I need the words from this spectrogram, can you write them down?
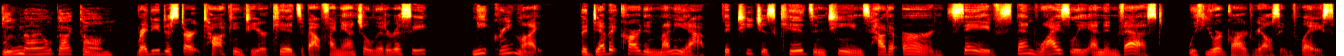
Bluenile.com. Ready to start talking to your kids about financial literacy? Meet Greenlight, the debit card and money app that teaches kids and teens how to earn, save, spend wisely, and invest with your guardrails in place.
